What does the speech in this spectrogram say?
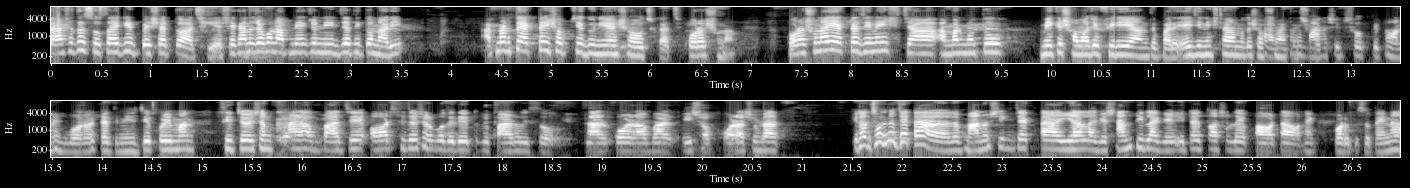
তার সাথে সোসাইটির প্রেশার তো আছে সেখানে যখন আপনি একজন নির্যাতিত নারী আপনার তো একটাই সবচেয়ে দুনিয়ায় সহজ কাজ পড়াশোনা। পড়াশোনাই একটা জিনিস যা আমার মতো মেয়েকে সমাজে ফিরিয়ে আনতে পারে। এই জিনিসটা আমার মধ্যে সবসময় মানসিক শক্তি তো অনেক বড় একটা জিনিস। যে পরিমাণ সিচুয়েশন খারাপ বাজে অর সিচুয়েশন মধ্যে দিয়ে তুমি পার হইছো তারপর আবার এইসব পড়াশোনার এটার জন্য যেটা মানসিক যে একটা ইয়া লাগে শান্তি লাগে এটা তো আসলে পাওয়াটা অনেক বড় কিছু তাই না?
